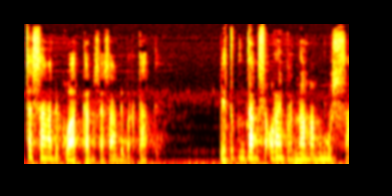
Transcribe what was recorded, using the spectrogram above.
Saya sangat dikuatkan, saya sangat diberkati. Yaitu tentang seorang yang bernama Musa.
